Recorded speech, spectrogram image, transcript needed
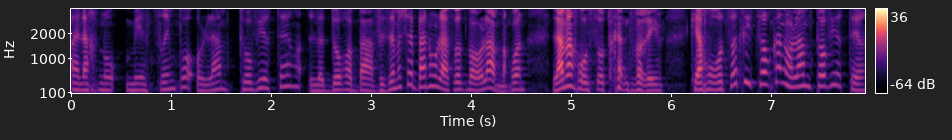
אנחנו, מייצרים פה עולם טוב יותר לדור הבא, וזה מה שבאנו לעשות בעולם, נכון? למה אנחנו עושות כאן דברים? כי אנחנו רוצות ליצור כאן עולם טוב יותר.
